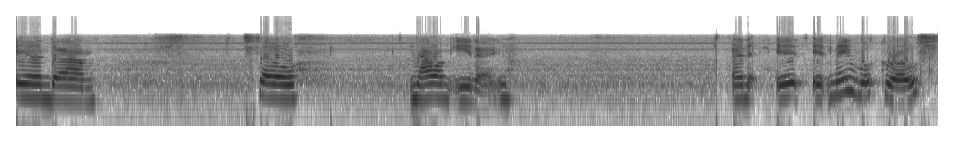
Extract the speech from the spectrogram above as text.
And, um, so, now I'm eating. And it, it may look gross,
